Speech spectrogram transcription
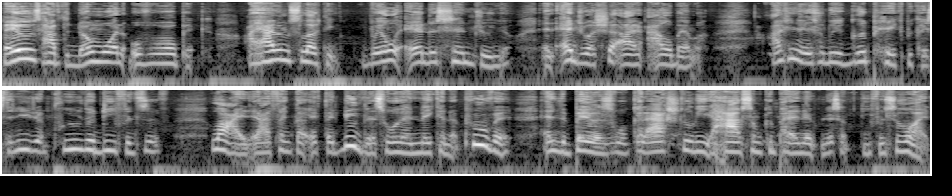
Bears have the number one overall pick. I have them selecting Will Anderson Jr., an edge rusher out of Alabama. I think this will be a good pick because they need to improve their defensive line, and I think that if they do this, well, then they can improve it, and the Bears will could actually have some competitiveness on the defensive line.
